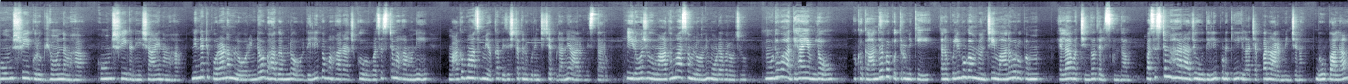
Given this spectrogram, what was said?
ఓం శ్రీ గురుభ్యో నమ. ఓం శ్రీ గణేశాయ నమ. నిన్నటి పురాణంలో రెండవ భాగంలో దిలీప మహారాజుకు వశిష్ఠ మహాముని మాఘమాసం యొక్క విశిష్టతను గురించి చెప్పడాన్ని ఆరంభిస్తారు. ఈరోజు మాఘమాసంలోని మూడవ రోజు. మూడవ అధ్యాయంలో ఒక గాంధర్వ పుత్రునికి తన పులిముఖం నుంచి మానవ రూపం ఎలా వచ్చిందో తెలుసుకుందాం. వశిష్ఠ మహారాజు దిలీపుడికి ఇలా చెప్పనారంభించెను. భూపాల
